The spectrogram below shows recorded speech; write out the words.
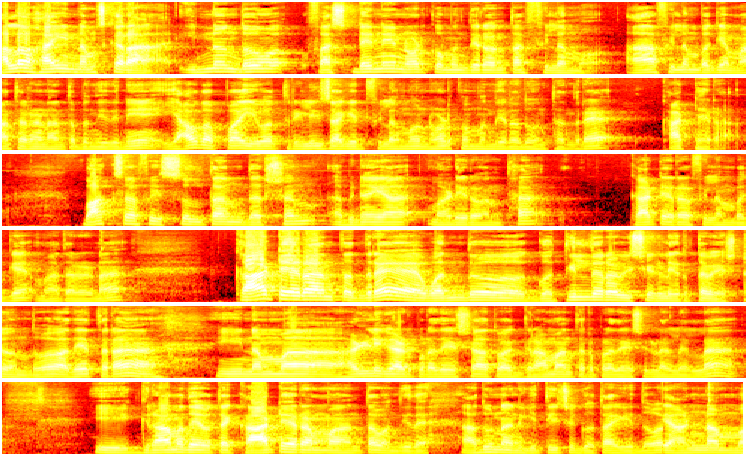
ಹಲೋ ಹಾಯ್ ನಮಸ್ಕಾರ. ಇನ್ನೊಂದು ಫಸ್ಟ್ ಡೇನೇ ನೋಡ್ಕೊಂಬಂದಿರೋಂಥ ಫಿಲಮು ಆ ಫಿಲಮ್ ಬಗ್ಗೆ ಮಾತಾಡೋಣ ಅಂತ ಬಂದಿದ್ದೀನಿ. ಯಾವುದಪ್ಪ ಇವತ್ತು ರಿಲೀಸ್ ಆಗಿದ್ದ ಫಿಲಮು ನೋಡ್ಕೊಂಬಂದಿರೋದು ಅಂತಂದರೆ ಕಾಟೇರ. ಬಾಕ್ಸ್ ಆಫೀಸ್ ಸುಲ್ತಾನ್ ದರ್ಶನ್ ಅಭಿನಯ ಮಾಡಿರೋವಂಥ ಕಾಟೇರ ಫಿಲಮ್ ಬಗ್ಗೆ ಮಾತಾಡೋಣ. ಕಾಟೇರ ಅಂತಂದರೆ ಒಂದು ಗೊತ್ತಿಲ್ಲದಿರೋ ವಿಷಯಗಳಿರ್ತವೆ ಎಷ್ಟೊಂದು. ಅದೇ ಥರ ಈ ನಮ್ಮ ಹಳ್ಳಿಗಾಡು ಪ್ರದೇಶ ಅಥವಾ ಗ್ರಾಮಾಂತರ ಪ್ರದೇಶಗಳಲ್ಲೆಲ್ಲ ಈ ಗ್ರಾಮ ದೇವತೆ ಕಾಟೇರಮ್ಮ ಅಂತ ಒಂದಿದೆ. ಅದು ನನಗೆ ಇತ್ತೀಚೆಗೆ ಗೊತ್ತಾಗಿದ್ದು. ಅಣ್ಣಮ್ಮ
